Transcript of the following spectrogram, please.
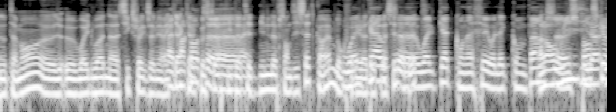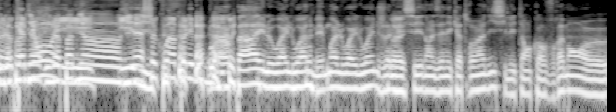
notamment Wild One à Six Flags America, qui est un coaster euh, qui datait ouais. de 1917 quand même, donc il fallait la Wildcat, déplacer la bête. Wildcat qu'on a fait au Lake Compounds, Alors oui, je pense il a- que il a le bien- camion, il a pas bien il a secoué un peu les bouts de bois. Euh, pareil, le Wild One, mais moi, le Wild One, je l'avais Ouais. essayé dans les années 90. Il était encore vraiment euh,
